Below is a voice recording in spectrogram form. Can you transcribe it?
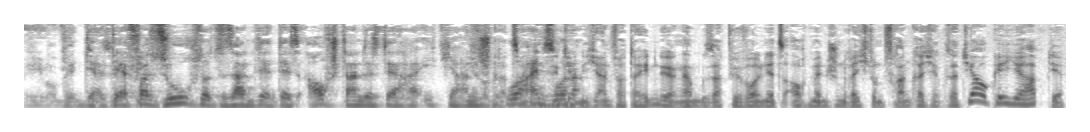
der, der Versuch sozusagen des Aufstandes der haitianischen Ureinwohner. Sagen, sind ja nicht einfach dahin gegangen, haben gesagt, wir wollen jetzt auch Menschenrechte und Frankreich hat gesagt, ja okay, hier habt ihr.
